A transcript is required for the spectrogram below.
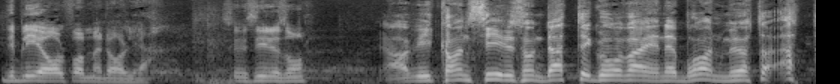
Det blir iallfall medalje. Skal vi si det sånn? Ja, vi kan si det sånn. Dette går veien. Brann møter ett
